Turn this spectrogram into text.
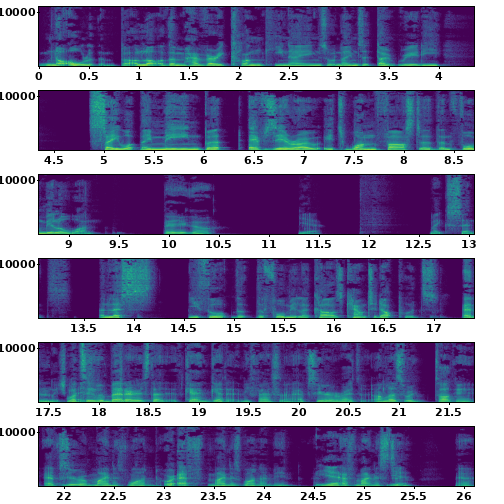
not all of them, but a lot of them have very clunky names or names that don't really say what they mean. But F Zero, it's one faster than Formula One. There you go. Yeah, makes sense. Unless you thought that the Formula cars counted upwards. And what's case- even better is that it can't get any faster than F Zero, right? Unless we're talking F Zero minus one or F minus one. I mean, Yeah. F minus two. Yeah.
